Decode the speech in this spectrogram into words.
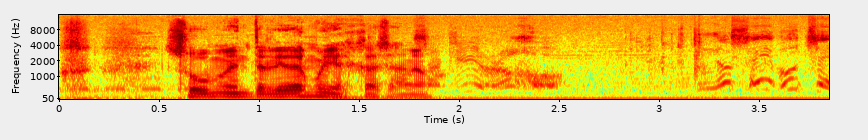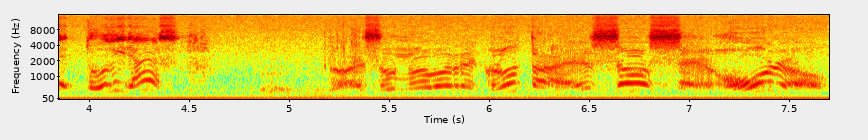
su mentalidad es muy escasa. No sé, Buche, tú dirás. No es un nuevo recluta, eso seguro.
